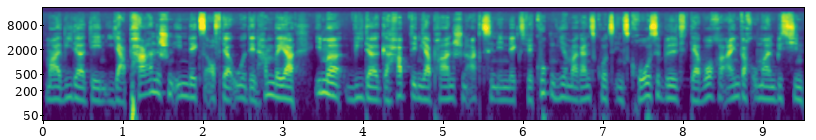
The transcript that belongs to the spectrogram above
mal wieder den japanischen Index auf der Uhr. Den haben wir ja immer wieder gehabt, den japanischen Aktienindex. Wir gucken hier mal ganz kurz ins große Bild der Woche, einfach um mal ein bisschen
